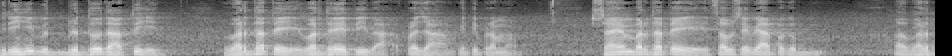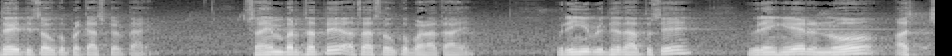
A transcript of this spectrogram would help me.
व्रीहि वृद्धो धातु ही वर्धते वर्धयति वा प्रजाम इति ब्रह्म। स्वयं वर्धते सबसे व्यापक वर्धयति सबको प्रकाश करता है। स्वयं वर्धते अथवा सबको बढ़ाता है। व्रीहि वृद्धि धातु से व्रीहेर नो अच्च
